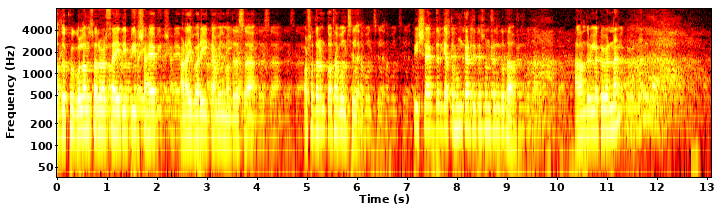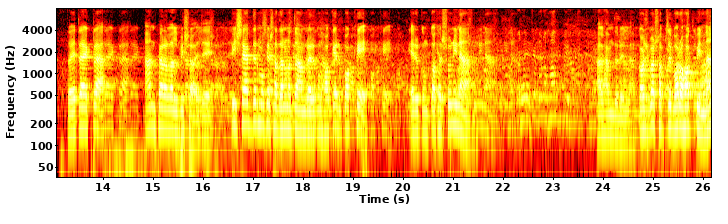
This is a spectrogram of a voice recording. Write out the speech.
অধ্যক্ষ গোলাম সরোয়ার সাইদি পীর সাহেব, আড়াইবাড়ি কামিল মাদ্রাসা। অসাধারণ কথা বলছিলেন। পীর সাহেবদেরকে এত হুঙ্কার দিতে শুনছেন কোথাও? আলহামদুলিল্লাহ কবেন না? তো এটা একটা আনপ্যারালাল বিষয় যে পীর সাহেবদের মুখে সাধারণত আমরা এরকম হকের পক্ষে এরকম কথা শুনি না। আলহামদুলিল্লাহ। কসবা সবচেয়ে বড় হক পিন না?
